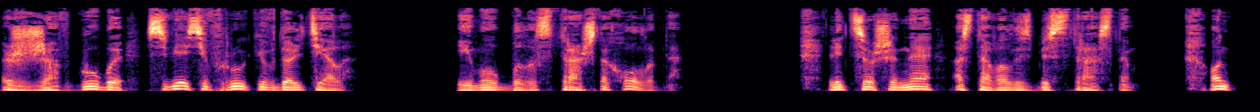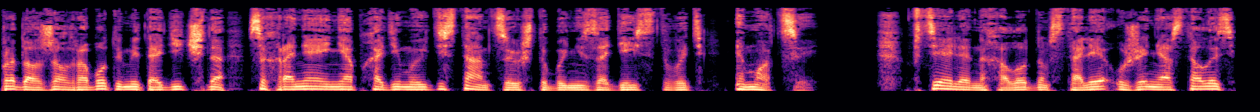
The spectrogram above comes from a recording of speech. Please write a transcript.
сжав губы, свесив руки вдоль тела. Ему было страшно холодно. Лицо Шине оставалось бесстрастным. Он продолжал работу методично, сохраняя необходимую дистанцию, чтобы не задействовать эмоции. В теле на холодном столе уже не осталось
